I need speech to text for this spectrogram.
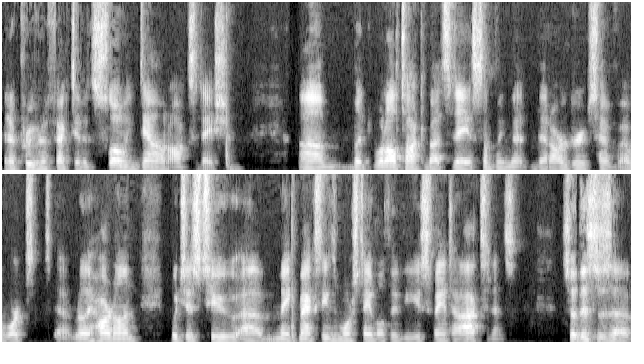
that have proven effective in slowing down oxidation. Um, but what I'll talk about today is something that that our groups have, have worked uh, really hard on, which is to uh, make MXenes more stable through the use of antioxidants. So this is a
